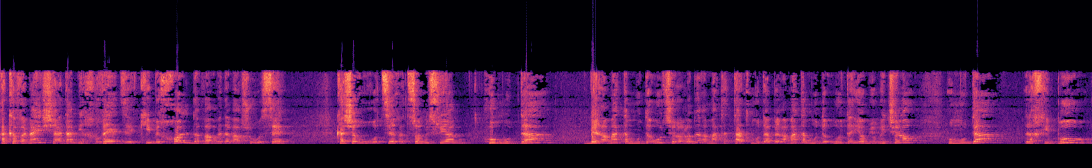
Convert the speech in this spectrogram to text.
הכוונה היא שאדם יחווה את זה, כי בכל דבר ודבר שהוא עושה, כאשר הוא רוצה רצון מסוים, הוא מודע ברמת המודעות שלו, לא ברמת התת-מודע, ברמת המודעות היומיומית שלו, הוא מודע לחיבור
